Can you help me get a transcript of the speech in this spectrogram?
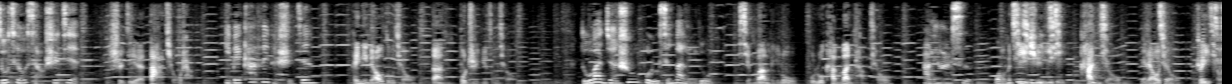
足球小世界，世界大球场，一杯咖啡的时间，陪你聊足球，但不止于足球。读万卷书不如行万里路，行万里路不如看万场球。二零二四，我们继续一起起看球、聊球、追球。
